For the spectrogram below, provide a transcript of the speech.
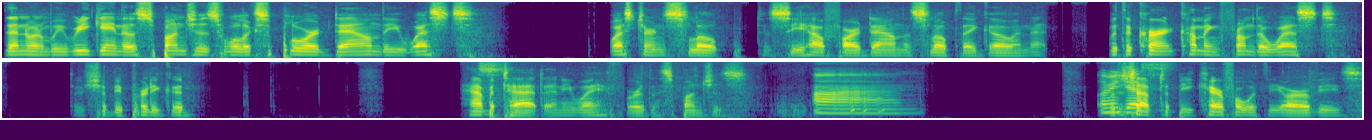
Then when we regain those sponges, we'll explore down the west western slope to see how far down the slope they go. And that, with the current coming from the west, there should be pretty good habitat anyway for the sponges. Um, let we me just, have to be careful with the ROVs.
